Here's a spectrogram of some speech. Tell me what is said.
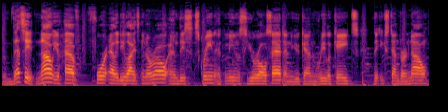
That's it. Now you have four led lights in a row and this screen it means you're all set and you can relocate the extender now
